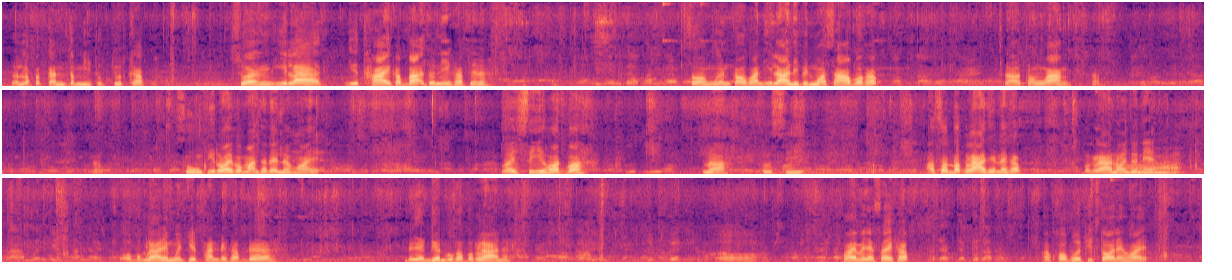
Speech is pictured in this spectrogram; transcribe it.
แล้วรับประกันตำหนิทุกจุดครับ ส่วนอีหลาดยืดท้ายกระบะตัวนี้ครับที่น่ะสองหมื่นเก้าพันครับสองหมื่นเก้าพันอีหลาดนี่เป็นหัวสาวบ่ครับครับสาวของไทยสาวท้องว่างครับครับ สูงที่ร้อยประมาณเท่าไหร่นะห้อยร้อยสี่ฮอดบ่เนาะสูสีครับเอาส้นบักหลาที่ไหนครับ บักหลาน้อยตัวนี้สามหมื่นเจ็ดพันครับโอ้บักหลาในมื่นเจ็ดพันได้อครับ เด้อได้จากเดือนบุครับบักหลาน่ะประมาณสิบเดือนนี่ครับอ๋อ ห้อยมาจากใสครับมาจากจักรรัฐครับเอาขอเบอร์ติดต่อในห้อย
